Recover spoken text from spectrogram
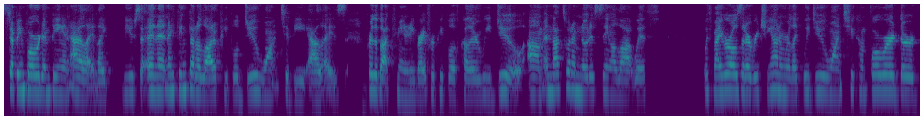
stepping forward and being an ally like you said and, and i think that a lot of people do want to be allies for the black community right? For people of color we do. Um, and that's what i'm noticing a lot with with my girls that are reaching out and we're like we do want to come forward. They're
